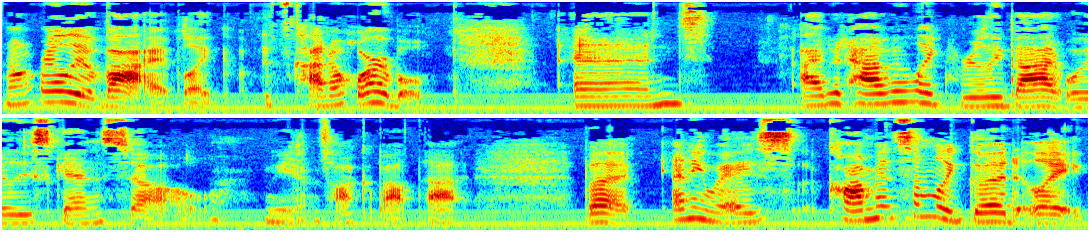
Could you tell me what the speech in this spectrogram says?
not really a vibe. Like it's kind of horrible. And i've been having like really bad oily skin so we didn't talk about that but anyways, comment some like good like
